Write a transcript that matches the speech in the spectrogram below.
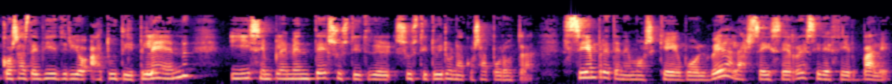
cosas de vidrio a tutiplén y simplemente sustituir, una cosa por otra. Siempre tenemos que volver a las 6 R's y decir, vale,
